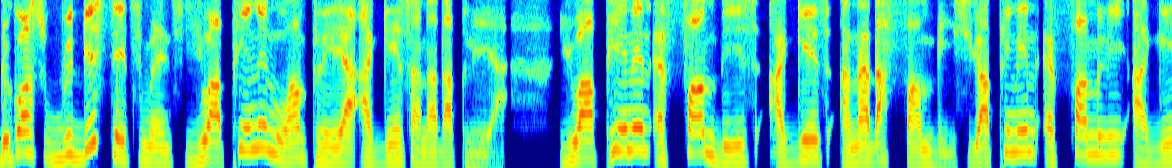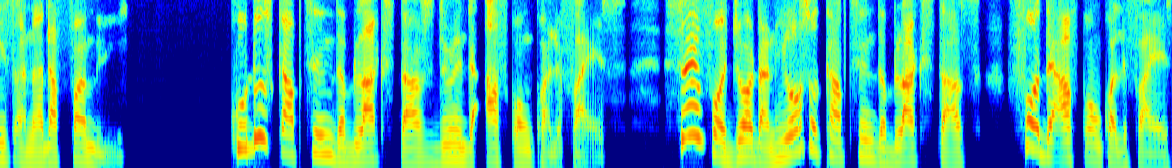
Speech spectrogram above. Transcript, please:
Because with this statement, you are pinning one player against another player. You are pinning a fan base against another fan base. You are pinning a family against another family. Kudus captained the Black Stars during the AFCON qualifiers. Same for Jordan, he also captained the Black Stars for the AFCON qualifiers.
